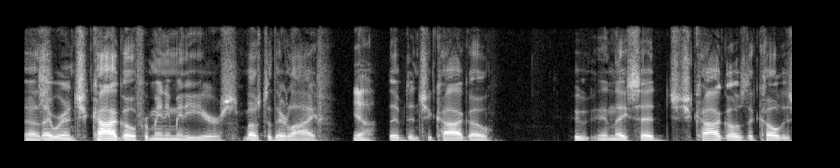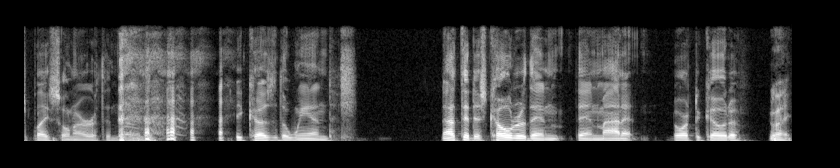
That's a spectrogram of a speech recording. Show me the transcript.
Uh, they were in Chicago for many many years, most of their life. Yeah. lived in Chicago. Who and they said Chicago is the coldest place on earth in the winter because of the wind. Not that it's colder than than Minot, North Dakota right.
